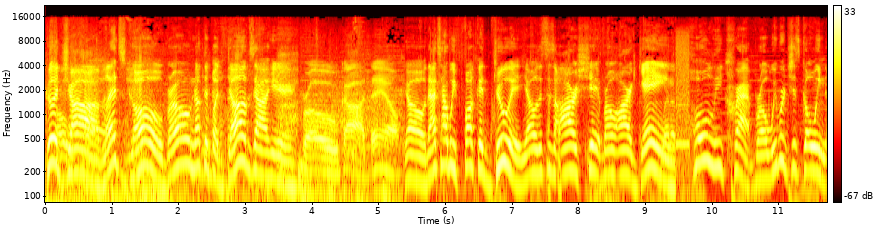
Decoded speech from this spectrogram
Good Oh, job. God. Let's go, bro. Nothing but dubs out here. Bro, god damn. Yo, that's how we fucking do it. Yo, this is our shit, bro. Our game. Holy crap, bro. We were just going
